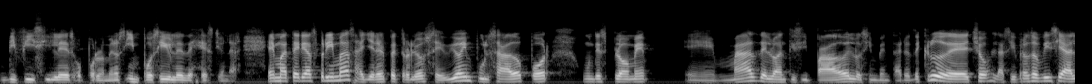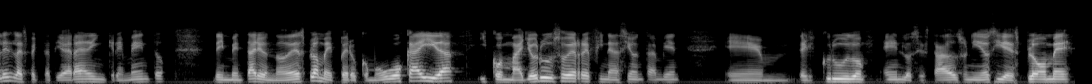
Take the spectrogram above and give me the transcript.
difíciles o por lo menos imposibles de gestionar. En materias primas, ayer el petróleo se vio impulsado por un desplome eh, más de lo anticipado de los inventarios de crudo. De hecho, las cifras oficiales, la expectativa era de incremento de inventarios, no de desplome, pero como hubo caída y con mayor uso de refinación también em, del crudo en los Estados Unidos y desplome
